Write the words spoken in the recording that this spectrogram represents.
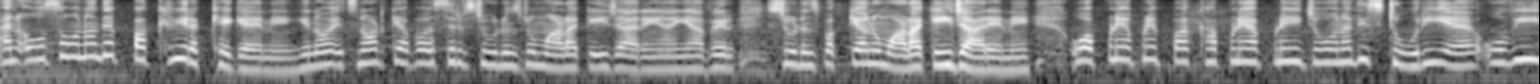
ਐਂਡ ਆਲਸੋ ਉਹਨਾਂ ਦੇ ਪੱਖ ਵੀ ਰੱਖੇ ਗਏ ਨੇ। ਯੂ نو ਇਟਸ ਨਾਟ ਕਿ ਆਪਾਂ ਸਿਰਫ ਸਟੂਡੈਂਟਸ ਨੂੰ ਮਾੜਾ ਕਹੀ ਜਾ ਰਹੇ ਆ ਜਾਂ ਫਿਰ ਸਟੂਡੈਂਟਸ ਪੱਕਿਆਂ ਨੂੰ ਮਾੜਾ ਕਹੀ ਜਾ ਰਹੇ ਨੇ। ਉਹ ਆਪਣੇ ਆਪਣੇ ਪੱਖ, ਆਪਣੇ ਆਪਣੇ ਜੋ ਉਹਨਾਂ ਦੀ ਸਟੋਰੀ ਹੈ, ਉਹ ਵੀ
